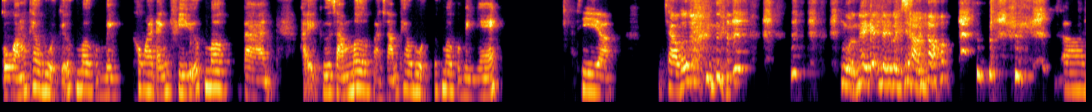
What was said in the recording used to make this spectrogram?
cố gắng theo đuổi cái ước mơ của mình. Không ai đánh phí cái ước mơ và hãy cứ dám mơ và dám theo đuổi ước mơ của mình nhé. Thì uh, chào Hương. Ngồi ngay cạnh đây còn chào nhau. Um,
